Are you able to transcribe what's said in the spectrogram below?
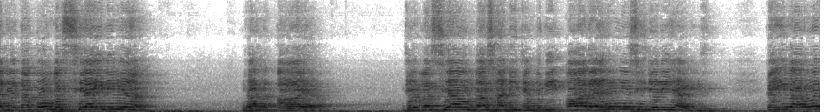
ਅਜੇ ਤੱਕ ਉਹ ਵਸਿਆ ਹੀ ਨਹੀਂ ਆ। ਗੱਲ ਆ ਆ। ਜੇ ਵਸਿਆ ਹੁੰਦਾ, ਸਾਡੀ ਜ਼ਿੰਦਗੀ ਆ ਰਹਿਣੀ ਨਹੀਂ ਸੀ ਜਿਹੜੀ ਹੈਗੀ ਸੀ। ਕਈ ਵਾਰ ਨਾ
